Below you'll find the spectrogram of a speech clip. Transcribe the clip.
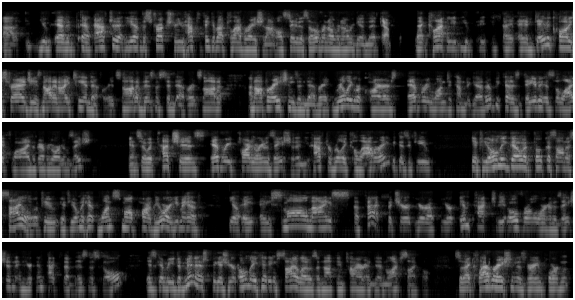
Uh, you and, and, after that you have the structure you have to think about collaboration. I'll say this over and over and over again that yep that you, you, a, a, data quality strategy is not an IT endeavor. It's not a business endeavor. It's not a, an operations endeavor. It really requires everyone to come together because data is the lifeline of every organization. And so it touches every part of the organization and you have to really collaborate because if you if you only go and focus on a silo, if you if you only hit one small part of the org, you may have you know a, a small nice effect but your your your impact to the overall organization and your impact to that business goal is going to be diminished because you're only hitting silos and not the entire end-to-end life cycle. So that collaboration is very important.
